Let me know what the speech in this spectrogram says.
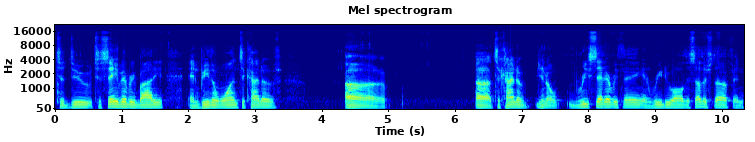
to do to save everybody and be the one to kind of uh uh to kind of you know reset everything and redo all this other stuff and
